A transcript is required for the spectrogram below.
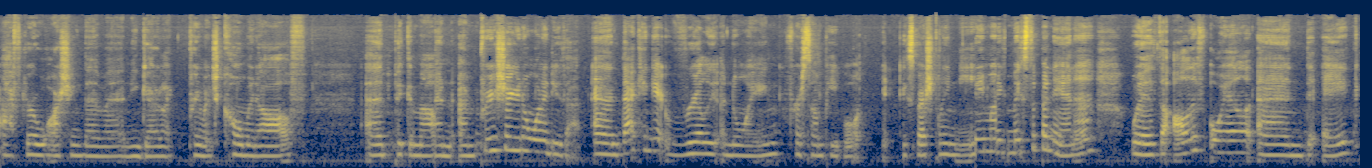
after washing them and you gotta like pretty much comb it off and pick them up and I'm pretty sure you don't want to do that and that can get really annoying for some people especially me. Mix the banana with the olive oil and the egg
